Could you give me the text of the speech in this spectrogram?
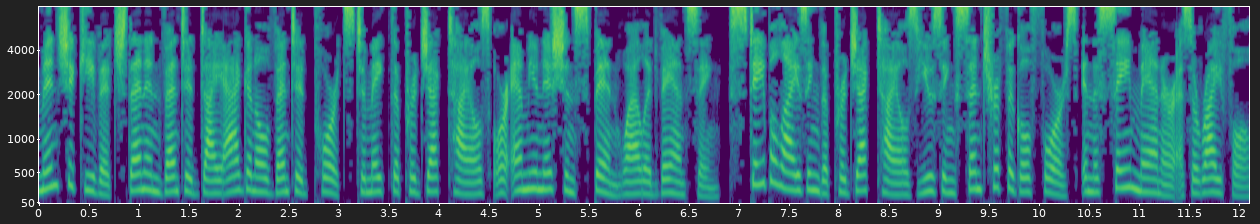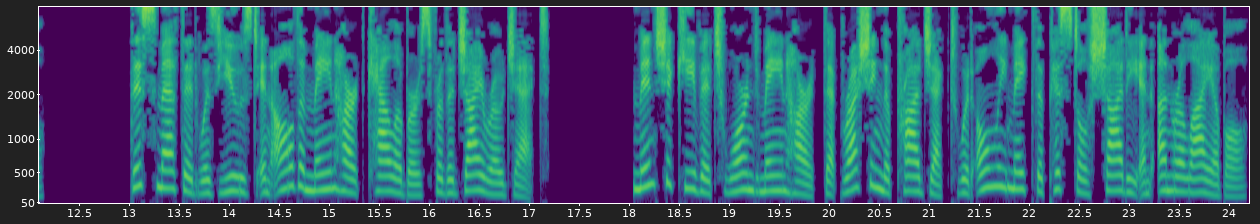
Minchakievich then invented diagonal vented ports to make the projectiles or ammunition spin while advancing, stabilizing the projectiles using centrifugal force in the same manner as a rifle. This method was used in all the Mainhardt calibers for the gyrojet. Minchakievich warned Mainhardt that rushing the project would only make the pistol shoddy and unreliable.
